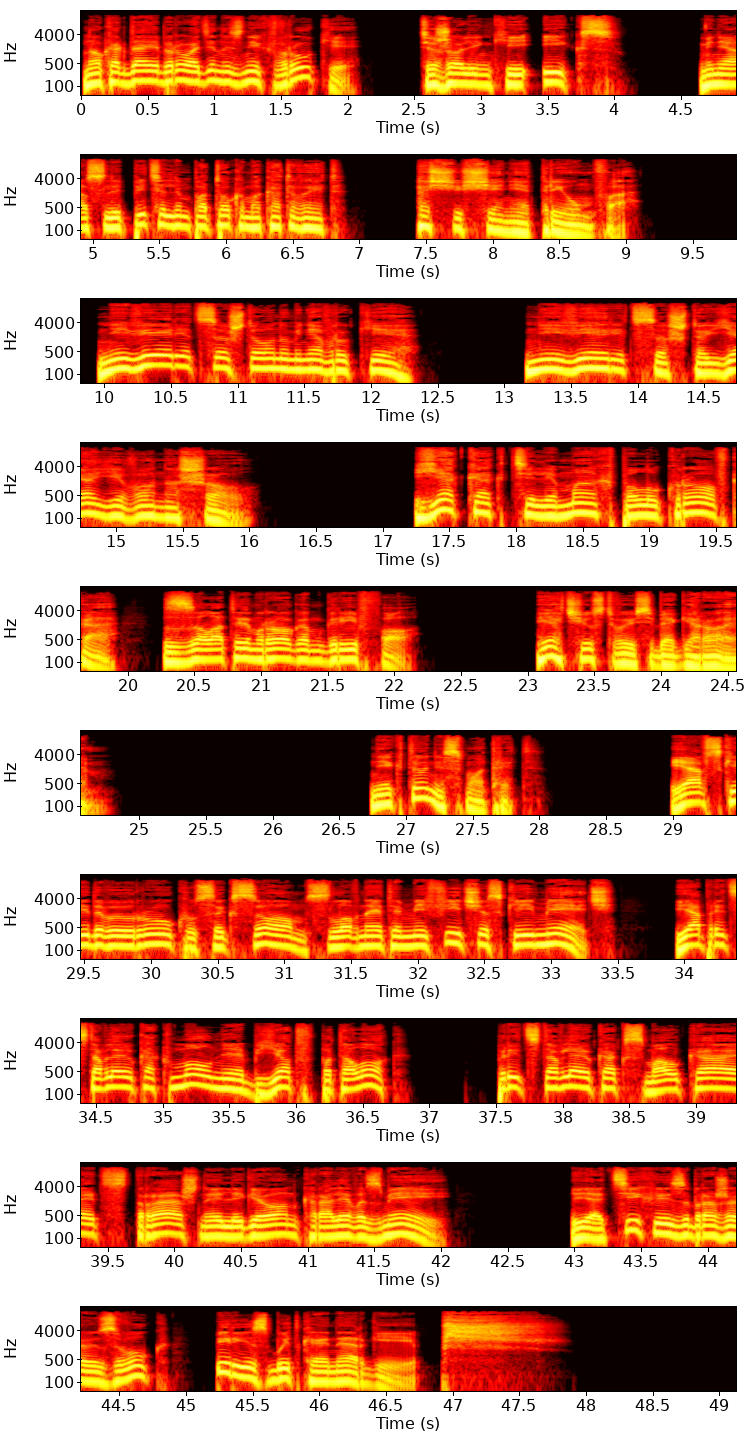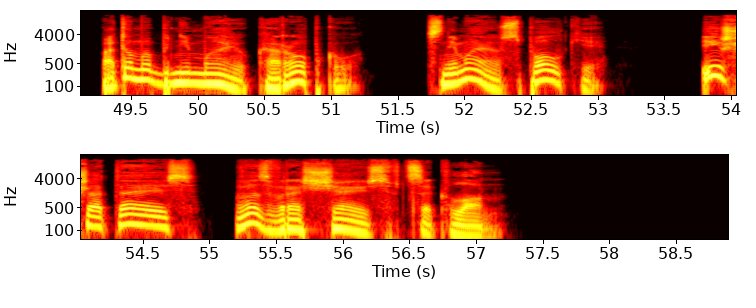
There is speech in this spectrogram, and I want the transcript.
Но когда я беру один из них в руки, тяжеленький X, меня ослепительным потоком окатывает ощущение триумфа. Не верится, что он у меня в руке. Не верится, что я его нашел. Я как телемах-полукровка с золотым рогом Гриффо. Я чувствую себя героем. Никто не смотрит. Я вскидываю руку с иксом, словно это мифический меч. Я представляю, как молния бьет в потолок. Представляю, как смолкает страшный легион королевы змей. Я тихо изображаю звук переизбытка энергии. Пш! Потом обнимаю коробку, снимаю с полки и, шатаясь, возвращаюсь в циклон.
